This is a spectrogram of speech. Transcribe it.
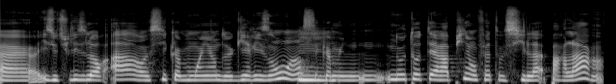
euh, ils utilisent leur art aussi comme moyen de guérison. Hein. C'est mm. comme une, une, autothérapie en fait aussi là, par l'art,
